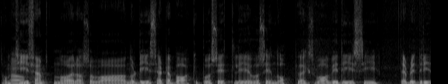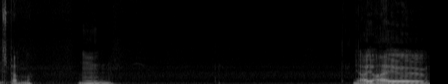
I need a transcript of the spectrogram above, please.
Om Ja. 10-15 år, altså hva, når de ser tilbake på sitt liv og sin oppvekst, hva vil de si? Det blir dritspennende. Mm. Ja, jeg er jo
